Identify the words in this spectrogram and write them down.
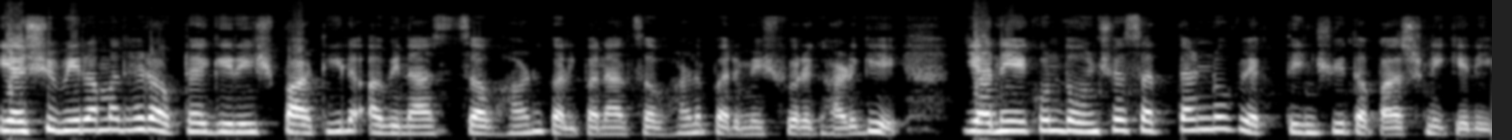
या शिबिरामध्ये डॉक्टर गिरीश पाटील अविनाश चव्हाण कल्पना चव्हाण परमेश्वर घाडगे यांनी एकूण दोनशे सत्त्याण्णव व्यक्तींची तपासणी केली.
